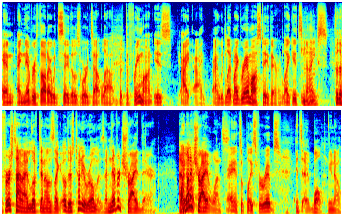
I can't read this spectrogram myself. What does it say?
And I never thought I would say those words out loud, but the Fremont is I I, I would let my grandma stay there. Like it's Mm-hmm. nice. for the first time I looked and I was like, oh, there's Tony Roma's. I've never tried there. I want to try it once. Hey, it's a place for ribs. It's uh, well, you know.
